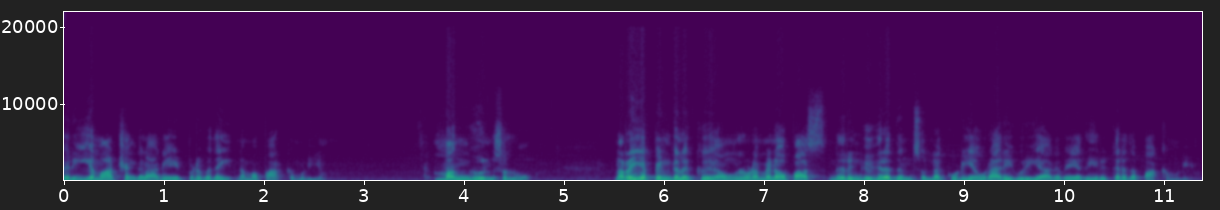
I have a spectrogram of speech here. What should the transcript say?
பெரிய மாற்றங்களாக ஏற்படுவதை நம்ம பார்க்க முடியும். மங்குன்னு சொல்லுவோம். நிறைய பெண்களுக்கு அவங்களோட மெனோபாஸ் நெருங்குகிறதுன்னு சொல்லக்கூடிய ஒரு அறிகுறியாகவே அது இருக்கிறத பார்க்க முடியும்.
